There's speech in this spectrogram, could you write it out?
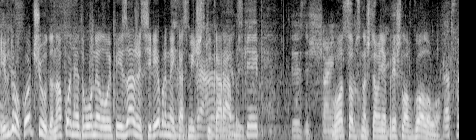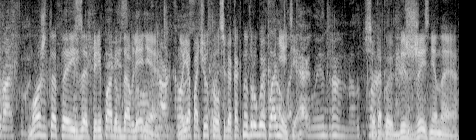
И вдруг, о чудо, на фоне этого унылого пейзажа серебряный космический корабль. Вот, собственно, что мне пришло в голову. Может, это из-за перепадов давления, но я почувствовал себя как на другой планете. Все такое безжизненное.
